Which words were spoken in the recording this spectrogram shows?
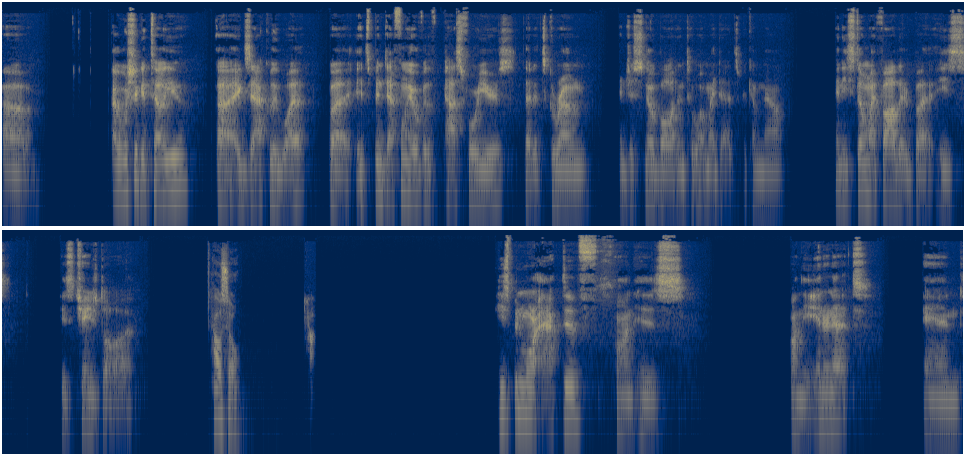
Uh, I wish I could tell you uh, exactly what, but it's been definitely over the past four years that it's grown and just snowballed into what my dad's become now. And he's still my father, but he's he's changed a lot. How so? He's been more active on his on the internet and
